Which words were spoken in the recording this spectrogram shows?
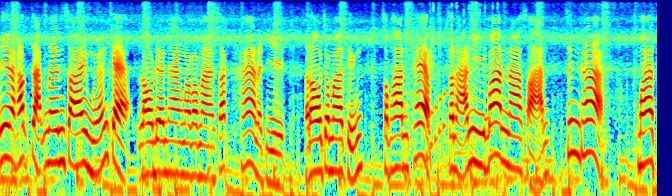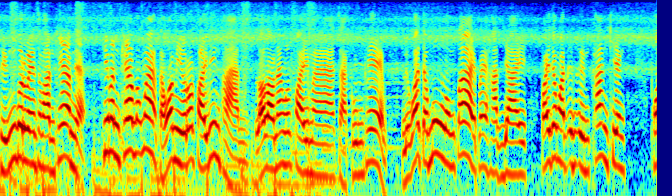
นี่นะครับจากเนินทรายเหมืองแกะเราเดินทางมาประมาณสัก 5 นาที เราจะมาถึงสะพานแคบสถานีบ้านนาสาร ซึ่งถ้ามาถึงบริเวณสะพานแคบเนี่ยที่มันแคบมากๆ แต่ว่ามีรถไฟวิ่งผ่าน แล้วเรานั่งรถไฟมาจากกรุงเทพ หรือว่าจะมุ่งลงใต้ไปหัดใหญ่ ไปจังหวัดอื่นๆ ข้างเคียง พอ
